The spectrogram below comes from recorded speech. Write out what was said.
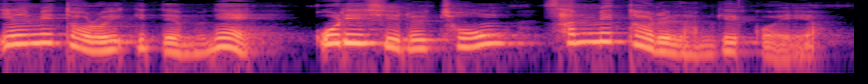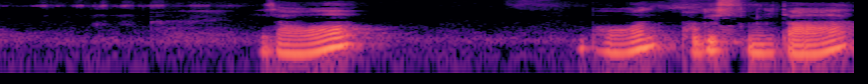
1m로 했기 때문에 꼬리실을 총 3m를 남길 거예요. 그래서 한번 보겠습니다.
